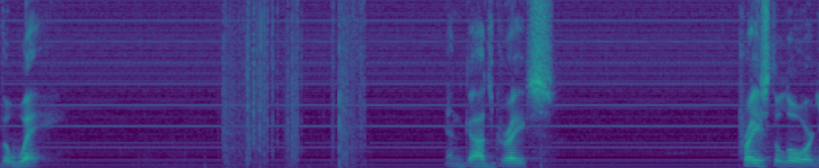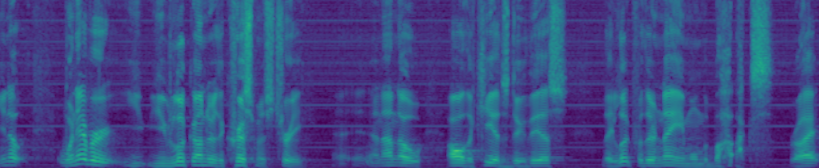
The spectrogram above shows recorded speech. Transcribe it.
the way. And God's grace. Praise the Lord. You know, whenever you, you look under the Christmas tree, and I know all the kids do this, they look for their name on the box, right?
